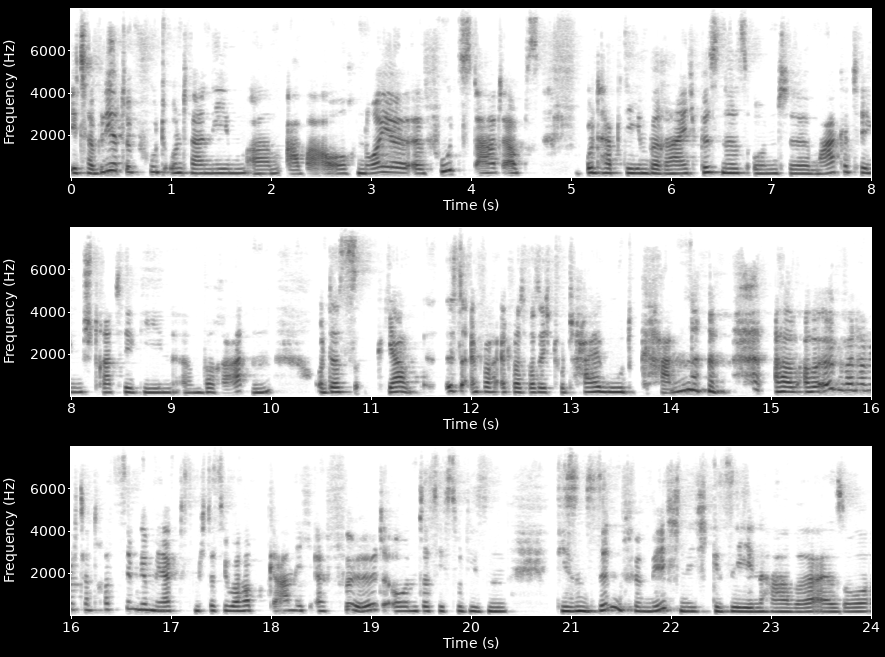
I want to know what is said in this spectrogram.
etablierte Food-Unternehmen, ähm, aber auch neue äh, Food-Startups und habe die im Bereich Business und äh, Marketing-Strategien äh, beraten. Und das ja, ist einfach etwas, was ich total gut kann. Ähm, aber irgendwann habe ich dann trotzdem gemerkt, dass mich das überhaupt gar nicht erfüllt und dass ich so diesen, diesen Sinn für mich nicht gesehen habe. Also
